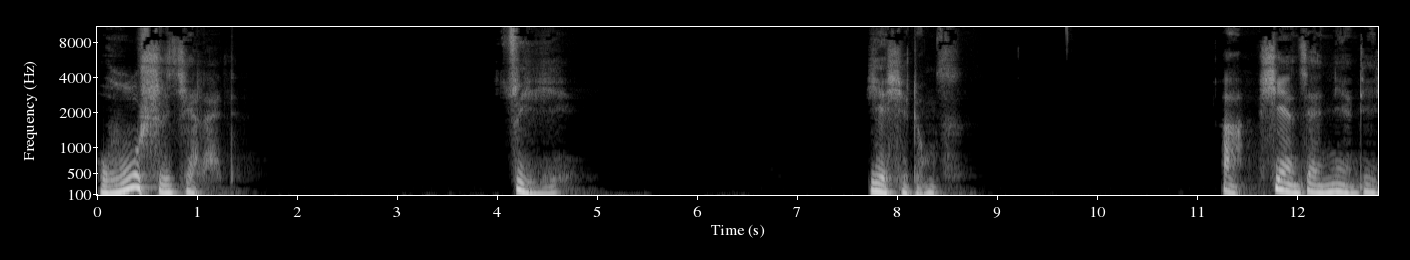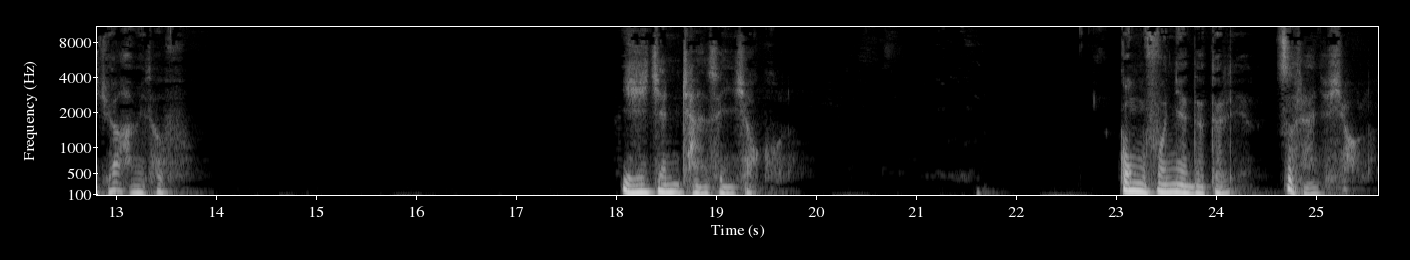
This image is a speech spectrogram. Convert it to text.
无始劫来的罪业、业习种子啊！现在念这一句阿弥陀佛，已经产生效果了。功夫念的得力，自然就小了。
